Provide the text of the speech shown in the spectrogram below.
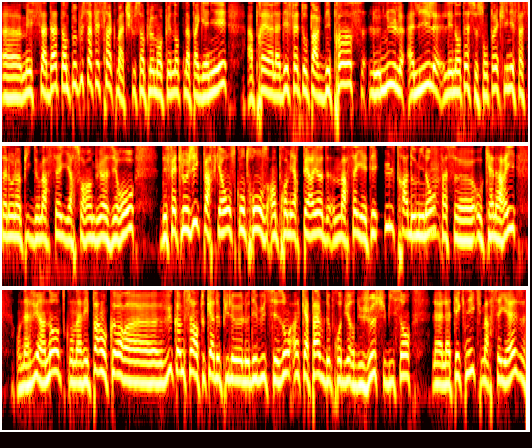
euh, mais ça date un peu plus. Ça fait cinq matchs, tout simplement, que Nantes n'a pas gagné. Après la défaite au Parc des Princes, le nul à Lille, les Nantais se sont inclinés face à l'Olympique de Marseille hier soir, un but à zéro. Défaite logique parce qu'à 11 contre 11, en première période, Marseille a été ultra dominant Mm. face euh, aux Canaries. On a vu un Nantes qu'on n'avait pas encore euh, vu comme ça, en tout cas depuis le, le début de saison, incapable de produire du jeu, subissant la, la technique marseillaise.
